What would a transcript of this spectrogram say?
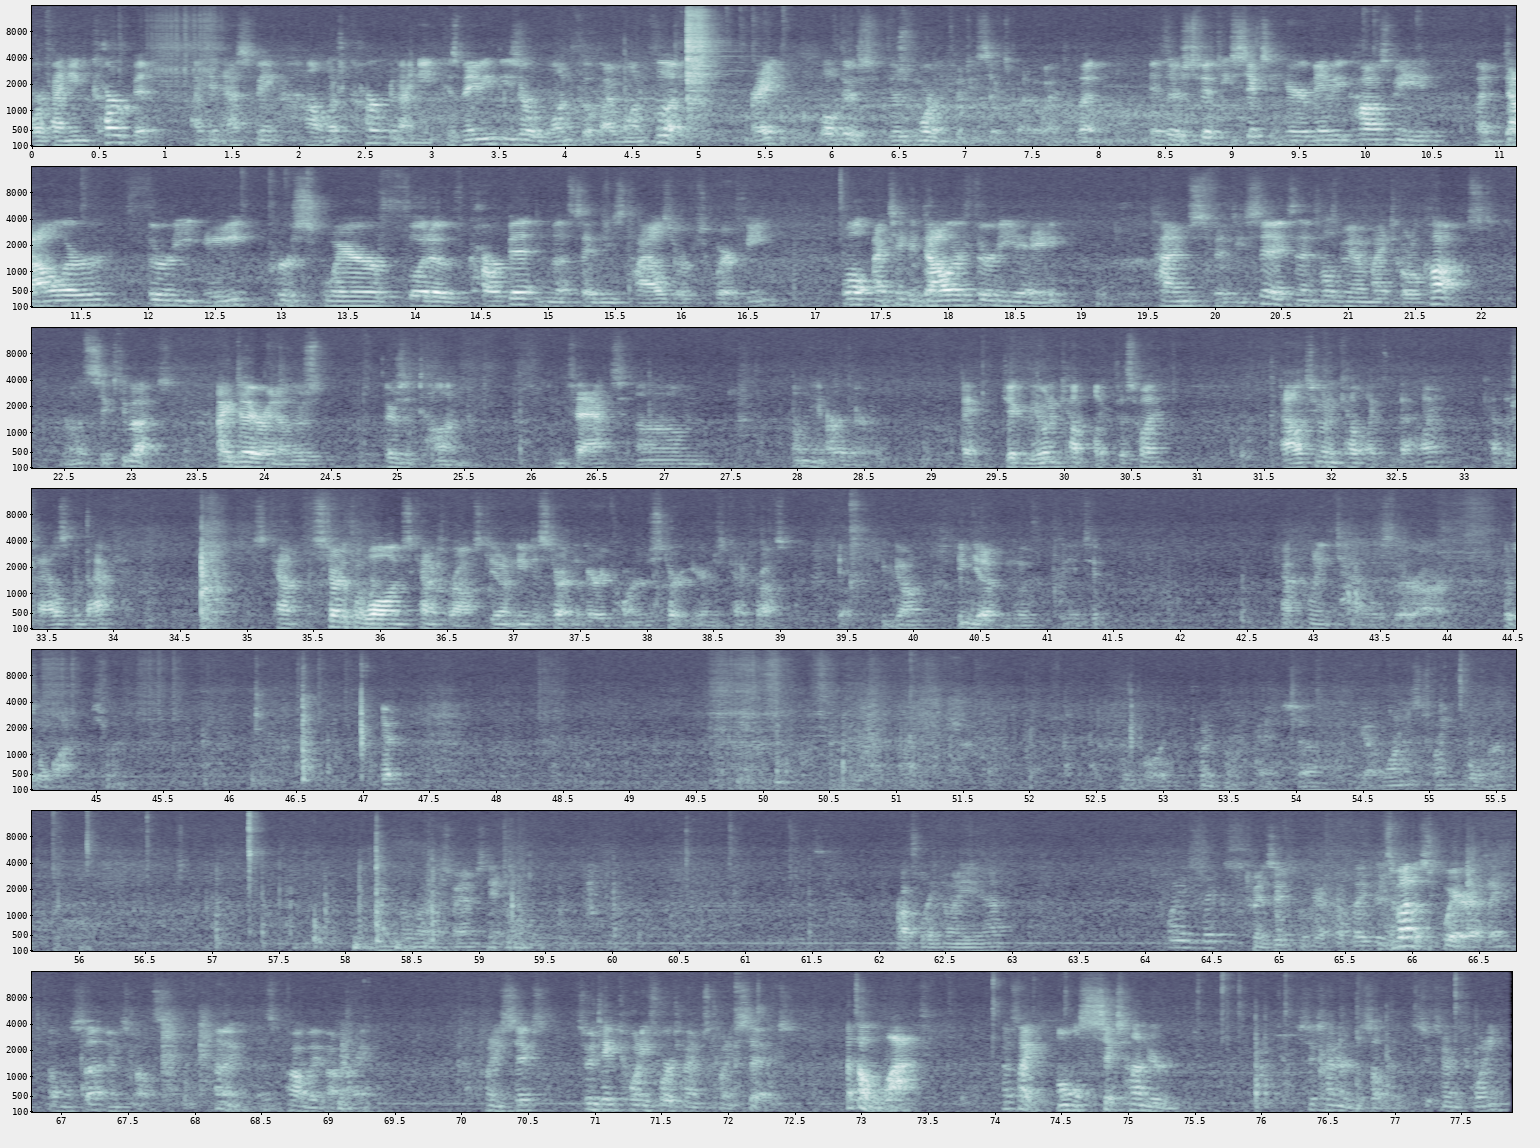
Or if I need carpet, I can estimate how much carpet I need, because maybe these are one foot by one foot, right? Well, there's, there's more than fifty-six, by the way, but if there's fifty-six in here, maybe it costs me a dollar thirty-eight per square foot of carpet, and let's say these tiles are square feet. Well, I take a dollar thirty-eight times fifty-six, and it tells me my total cost. No, that's sixty bucks. I can tell you right now, there's, there's a ton. In fact, um, how many are there? Hey, Jacob, you wanna count like this way? Alex, you wanna count like that way? Count the tiles in the back? Just count, start at the wall and just count across. You don't need to start in the very corner, just start here and just count across. Yeah, keep going. You can get up and move if you need to. Count how many tiles there are. There's a lot in this room. Yep. Good boy, twenty-four, okay, so we got one is twenty-four. Twenty-four minus what I'm standing. Roughly, how many do you have? Twenty-six. Twenty-six, okay, roughly. It's about a square, I think, almost, that makes about, I think that's probably about right. Twenty-six, so we take twenty-four times twenty-six. That's a lot. That's like almost six hundred, six hundred and something, six hundred and twenty?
